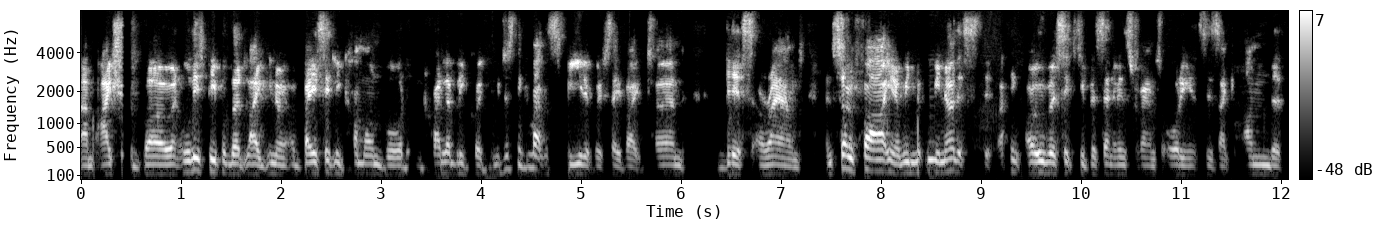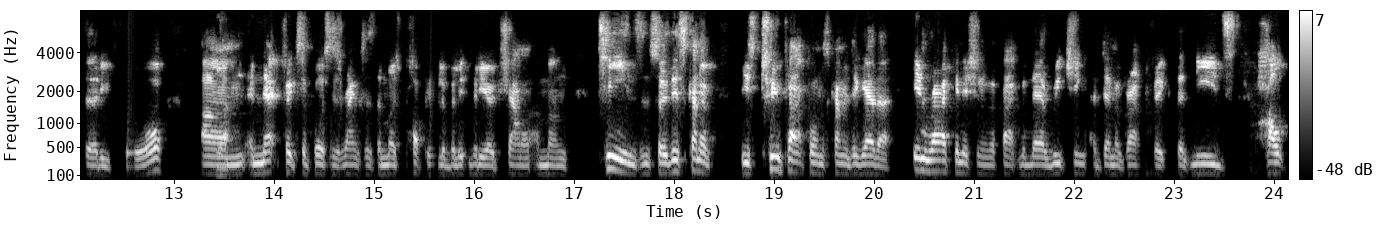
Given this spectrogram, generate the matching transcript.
um, Aisha Bowe, and all these people that like you know basically come on board incredibly quickly. We just think about the speed at which they've like turned this around. And so far, you know, we, we know this. I think over sixty percent of Instagram's audience is like under thirty four. Um, yeah. And Netflix, of course, is ranked as the most popular video channel among teens. And so this kind of these two platforms coming together in recognition of the fact that they're reaching a demographic that needs help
